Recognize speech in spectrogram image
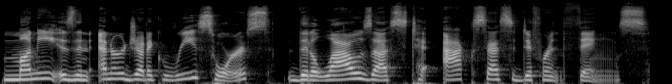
Money is an energetic resource that allows us to access different things.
